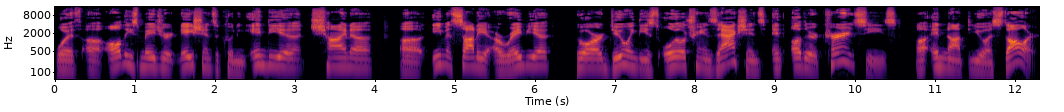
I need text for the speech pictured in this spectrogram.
with uh, all these major nations, including India, China, uh, even Saudi Arabia, who are doing these oil transactions in other currencies uh, and not the US dollar.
